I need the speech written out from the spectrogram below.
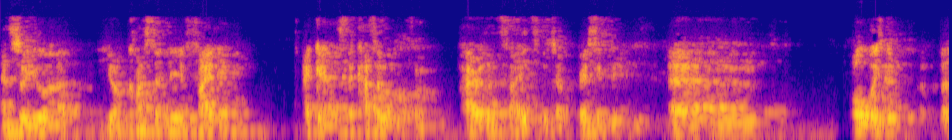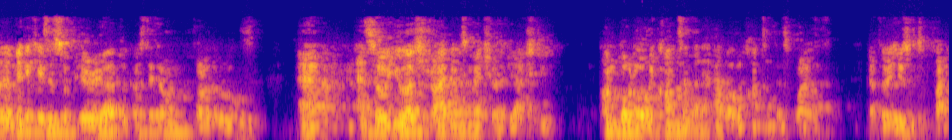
And so you're, you're constantly fighting against a catalog from pirated sites, which are basically uh, always, in many cases, superior because they don't follow the rules. Um, and so you are striving to make sure that you actually onboard all the content and have all the content as well for the user to find.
